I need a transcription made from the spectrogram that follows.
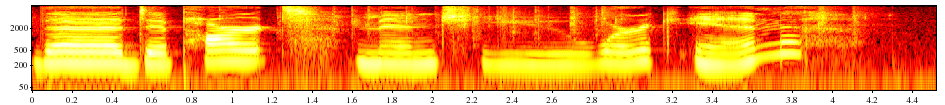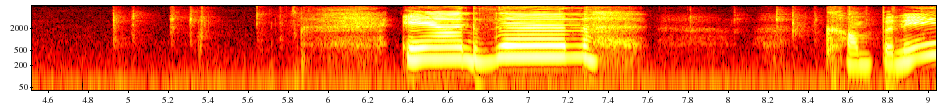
the department you work in. And then company,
